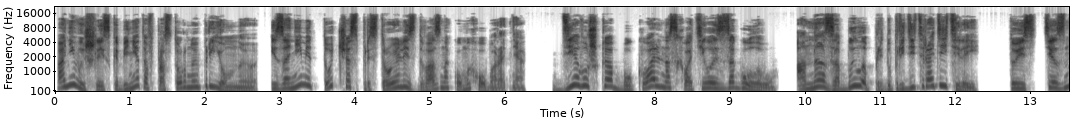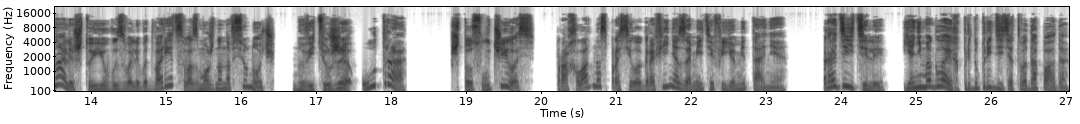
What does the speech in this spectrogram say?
Они вышли из кабинета в просторную приемную, и за ними тотчас пристроились два знакомых оборотня. Девушка буквально схватилась за голову. Она забыла предупредить родителей. То есть те знали, что ее вызвали во дворец, возможно, на всю ночь. Но ведь уже утро. Что случилось? прохладно спросила графиня, заметив ее метание. Родители. Я не могла их предупредить от водопада.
